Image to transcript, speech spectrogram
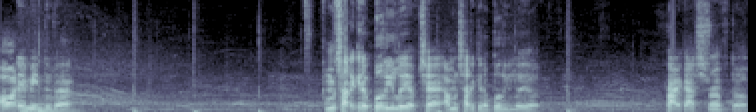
Oh, I didn't mean to do that. I'm gonna try to get a bully layup, chat. I'm gonna try to get a bully layup. Probably got strength though.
